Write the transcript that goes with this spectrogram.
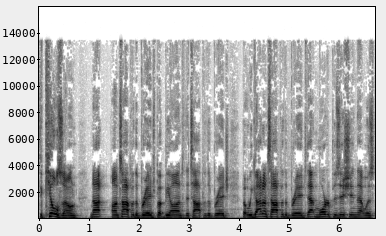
the kill zone, not on top of the bridge, but beyond the top of the bridge. But we got on top of the bridge. That mortar position that was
